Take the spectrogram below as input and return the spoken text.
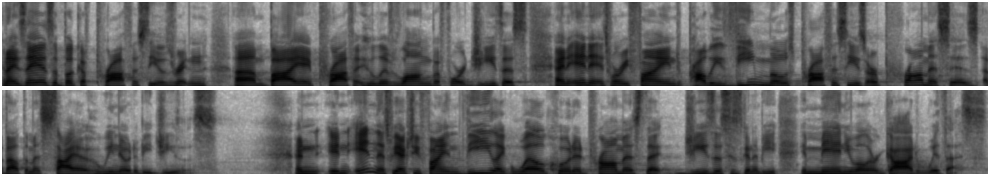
And Isaiah is a book of prophecy. It was written um, by a prophet who lived long before Jesus. And in it is where we find probably the most prophecies or promises about the Messiah who we know to be Jesus. And in, in this, we actually find the like well-quoted promise that Jesus is going to be Emmanuel or God with us.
